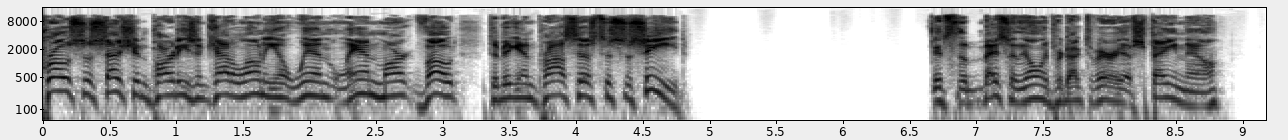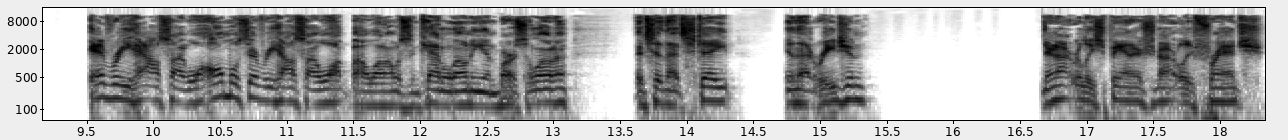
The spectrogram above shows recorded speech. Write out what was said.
Pro-secession parties in Catalonia win landmark vote to begin process to secede. It's the basically the only productive area of Spain now. Every house I almost every house I walked by when I was in Catalonia and Barcelona, it's in that state, in that region. They're not really Spanish, they're not really French.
